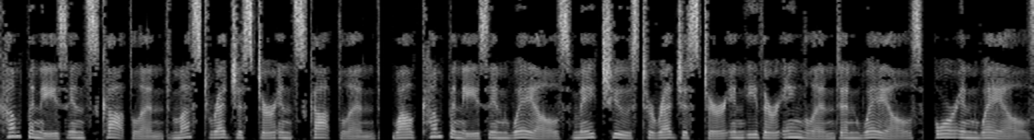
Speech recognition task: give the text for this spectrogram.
companies in Scotland must register in Scotland, while companies in Wales may choose to register in either England and Wales, or in Wales.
